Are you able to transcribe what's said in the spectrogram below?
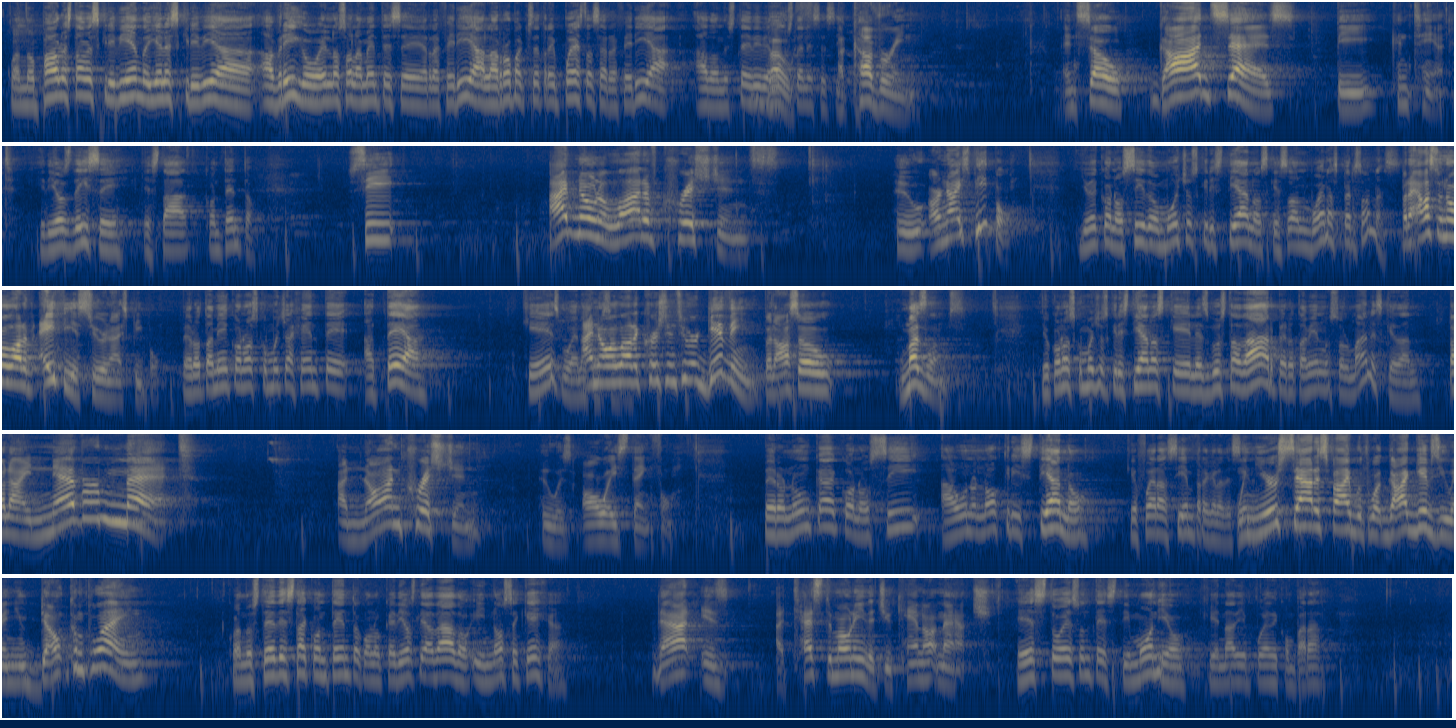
Cuando Pablo estaba escribiendo y él escribía abrigo, él no solamente se refería a la ropa que usted trae puesta, se refería a donde usted vive, lo que both usted a covering. And so God says, be content. Y Dios dice, está contento. See, I've known a lot of Christians who are nice people, Yo he conocido muchos cristianos que son buenas personas, but I also know a lot of atheists who are nice people. pero también conozco mucha gente atea que es buena. I know a lot of Christians who are giving, but also Muslims. Yo conozco muchos cristianos que les gusta dar, pero también musulmanes que dan. But I never met a non Christian who was always thankful. Pero nunca conocí a uno no cristiano que fuera siempre agradecido. When you're satisfied with what God gives you and you don't complain, Cuando usted está contento con lo que Dios le ha dado y no se queja, that is a testimony that you cannot match. esto es un testimonio que nadie puede comparar.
